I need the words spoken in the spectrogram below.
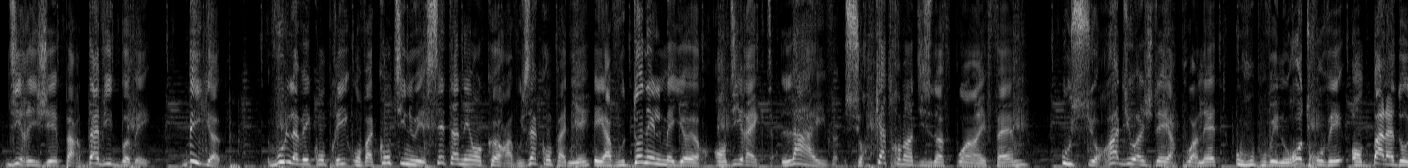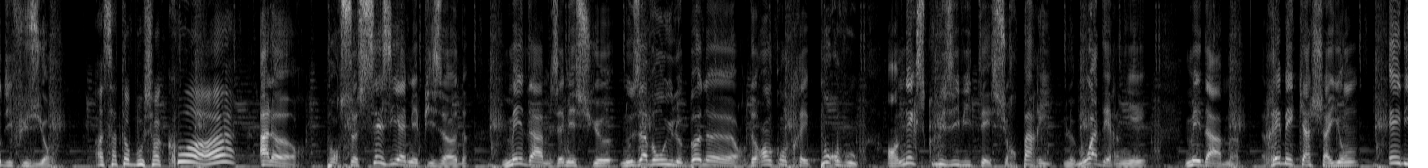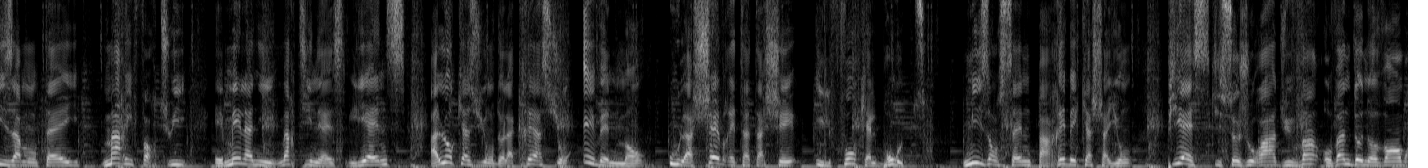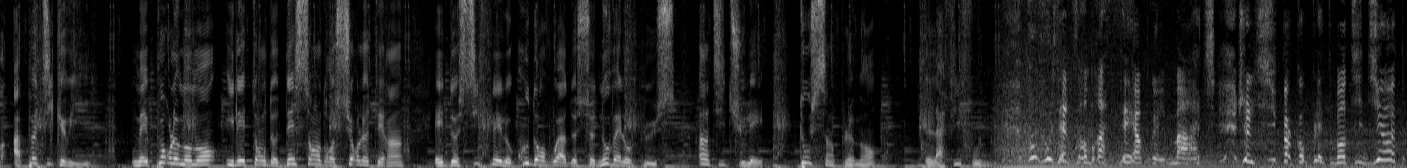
dirigé par David Bobet. Big up vous l'avez compris, on va continuer cette année encore à vous accompagner et à vous donner le meilleur en direct live sur 99.1 FM ou sur radiohdr.net où vous pouvez nous retrouver en balado-diffusion. Ah, ça t'embouche à quoi, hein? Alors, pour ce 16e épisode, mesdames et messieurs, nous avons eu le bonheur de rencontrer pour vous, en exclusivité sur Paris le mois dernier, mesdames Rebecca Chaillon, Elisa Monteil, Marie Fortuit et Mélanie Martinez-Liens à l'occasion de la création événement où la chèvre est attachée, il faut qu'elle broute. Mise en scène par Rebecca Chaillon, pièce qui se jouera du 20 au 22 novembre à Petit-Quevilly. Mais pour le moment, il est temps de descendre sur le terrain et de siffler le coup d'envoi de ce nouvel opus intitulé tout simplement La Fifoune. Vous vous êtes embrassés après le match. Je ne suis pas complètement idiote.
